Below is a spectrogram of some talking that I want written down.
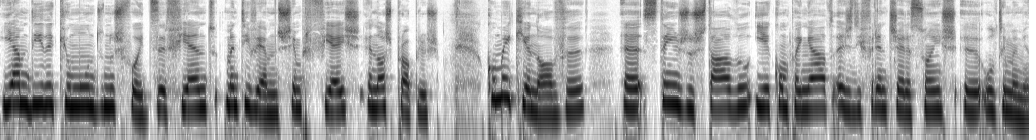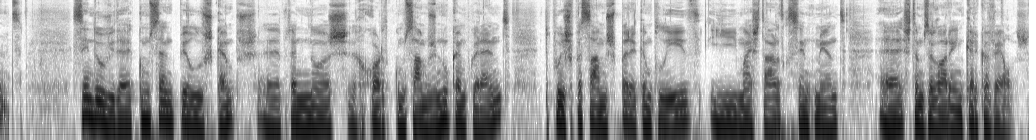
e à medida que o mundo nos foi desafiando, mantivemos-nos sempre fiéis a nós próprios. Como é que a nova ah, se tem ajustado e acompanhado as diferentes gerações ah, ultimamente? Sem dúvida, começando pelos campos, eh, portanto, nós recordo que começámos no Campo Grande, depois passámos para Campo Lide e mais tarde, recentemente, eh, estamos agora em Carcavelos.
